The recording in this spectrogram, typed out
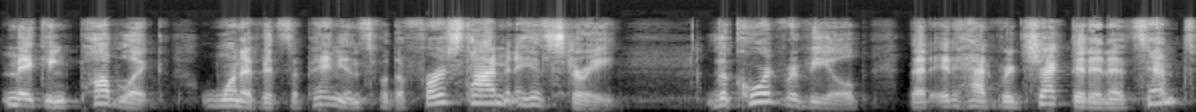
Making public one of its opinions for the first time in history, the court revealed that it had rejected an attempt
